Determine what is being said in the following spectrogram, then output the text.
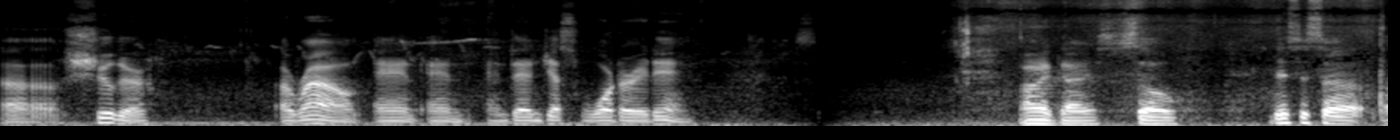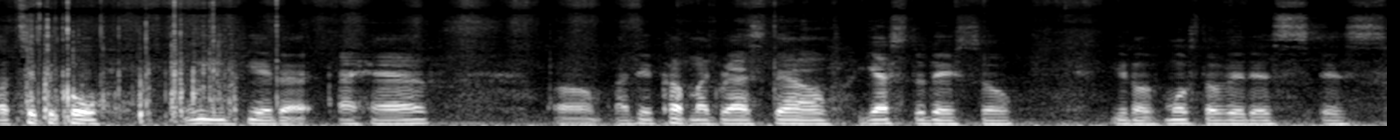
uh, sugar around and, and, and then just water it in. All right, guys, so this is a, a typical weed here that I have. Um, I did cut my grass down yesterday, so you know most of it is is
